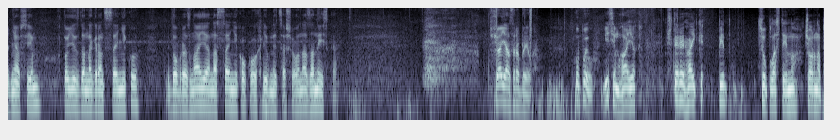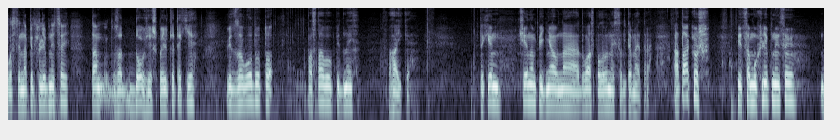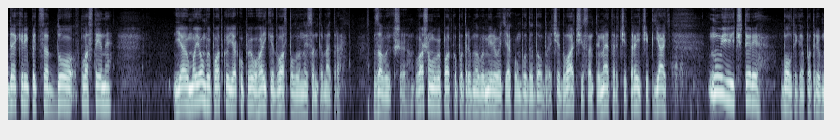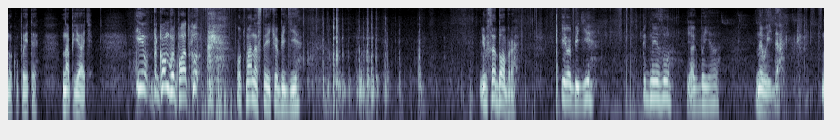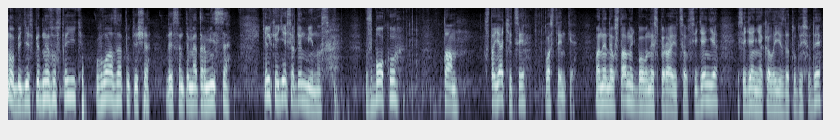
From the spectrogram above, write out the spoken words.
Доброго дня всім. Хто їздить на Гранд Сценіку, той добре знає на Сценіку, кого хлібниця, що вона занизька. Що я зробив? Купив 8 гайок, 4 гайки під цю пластину, чорна пластина під хлібницею. Там довгі шпильки такі від заводу, то поставив під них гайки. Таким чином підняв на 2,5 см. А також під саму хлібницю, де кріпиться до пластини, я в моєму випадку я купив гайки 2,5 см завикши. В вашому випадку потрібно вимірювати, як вам буде добре. Чи 2, чи сантиметр, чи 3, чи 5. Ну і 4 болтика потрібно купити на 5. І в такому випадку, от в мене стоїть обіді. І все добре. І обіді під низу, якби я не вийде. Ну, обіді з-під низу стоїть, влазить, тут ще десь сантиметр місця. Тільки є один мінус. Збоку там стоять ці пластинки. Вони не встануть, бо вони спираються в сидіння. І сидіння, коли їздить туди-сюди,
